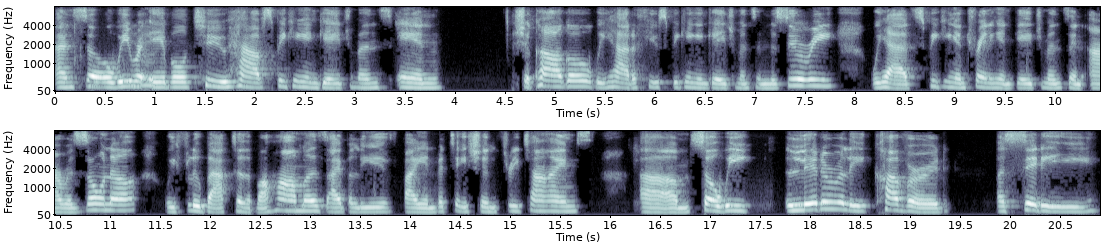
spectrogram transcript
And so we were mm-hmm. able to have speaking engagements in Chicago. We had a few speaking engagements in Missouri. We had speaking and training engagements in Arizona. We flew back to the Bahamas, I believe, by invitation three times. Um, so we literally covered a city,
